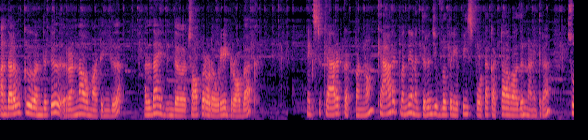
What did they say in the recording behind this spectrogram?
அந்த அளவுக்கு வந்துட்டு ரன் ஆக மாட்டேங்குது. அதுதான் இது இந்த சாப்பரோட ஒரே ட்ராபேக் நெக்ஸ்ட்டு கேரட் கட் பண்ணலாம். கேரட் வந்து எனக்கு தெரிஞ்சு இவ்வளோ பெரிய பீஸ் போட்டால் கட் ஆகாதுன்னு நினைக்கிறேன். ஸோ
